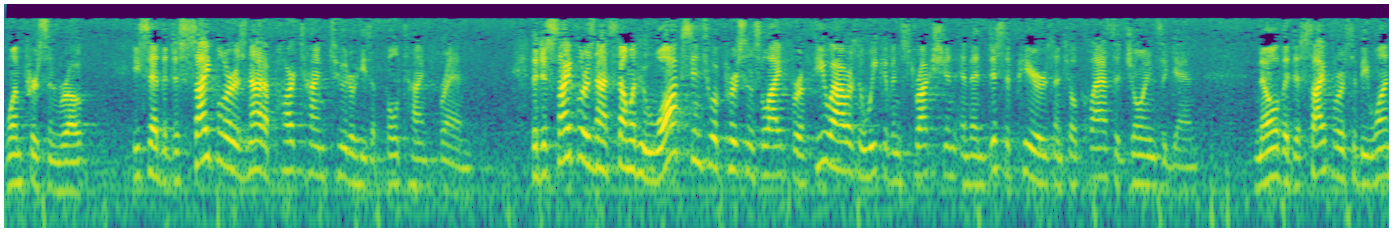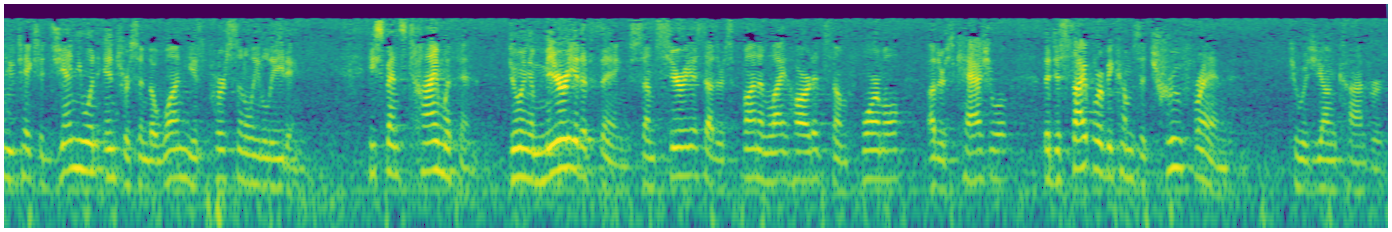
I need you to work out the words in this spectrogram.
one person wrote. He said, The discipler is not a part time tutor, he's a full time friend. The discipler is not someone who walks into a person's life for a few hours a week of instruction and then disappears until class joins again. No, the discipler is to be one who takes a genuine interest in the one he is personally leading. He spends time with him, doing a myriad of things, some serious, others fun and lighthearted, some formal, others casual. The discipler becomes a true friend to his young convert.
